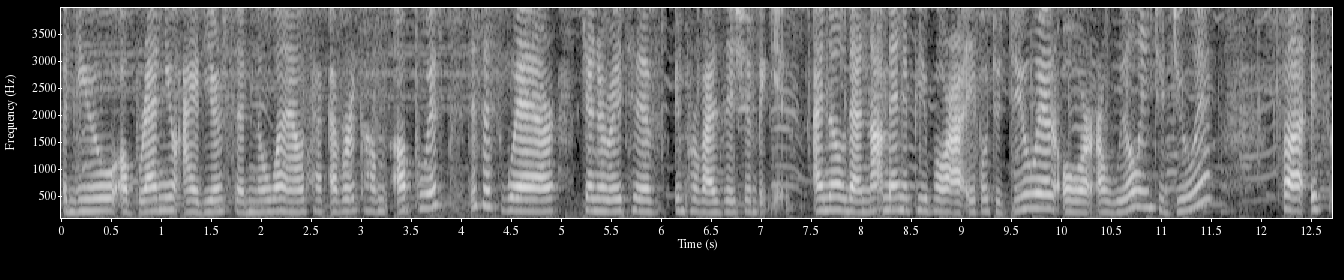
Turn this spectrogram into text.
a new or brand new ideas that no one else have ever come up with? This is where generative improvisation begins. I know that not many people are able to do it or are willing to do it but it's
